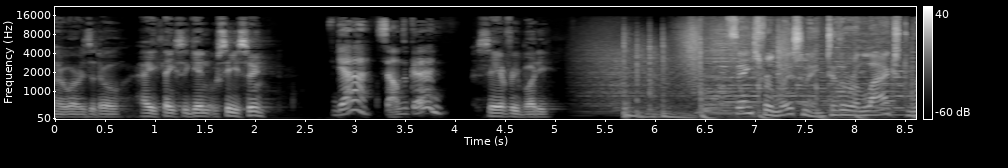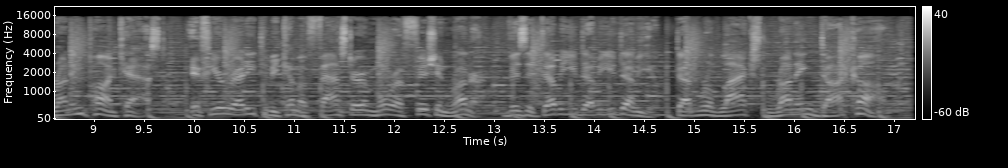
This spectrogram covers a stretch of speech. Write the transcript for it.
No worries at all. Hey, thanks again. We'll see you soon. Yeah, sounds good. See everybody. Thanks for listening to the Relaxed Running Podcast. If you're ready to become a faster, more efficient runner, visit www.relaxedrunning.com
